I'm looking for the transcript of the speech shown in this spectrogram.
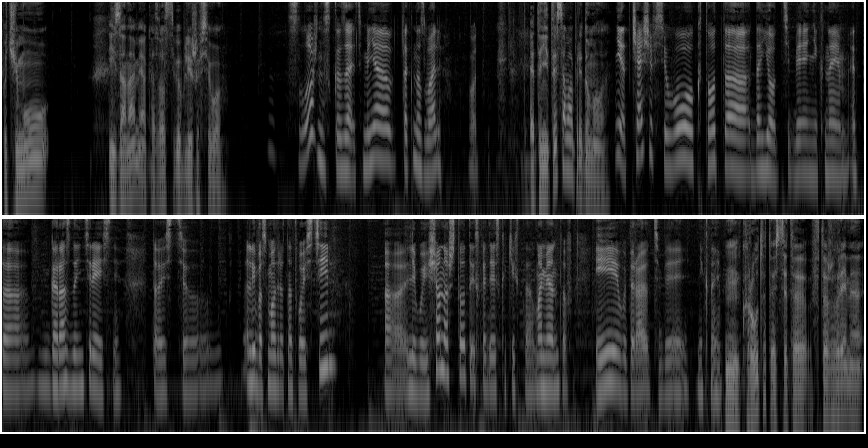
Почему и за нами оказалось тебе ближе всего? Сложно сказать. Меня так назвали. Это не ты сама придумала? Нет, чаще всего кто-то дает тебе никнейм. Это гораздо интереснее. То есть э, либо смотрят на твой стиль, э, либо еще на что-то, исходя из каких-то моментов, и выбирают тебе никнейм. М, круто, то есть это в то же время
